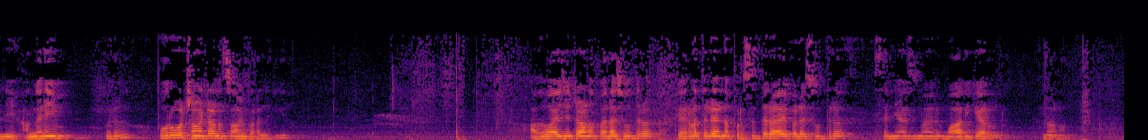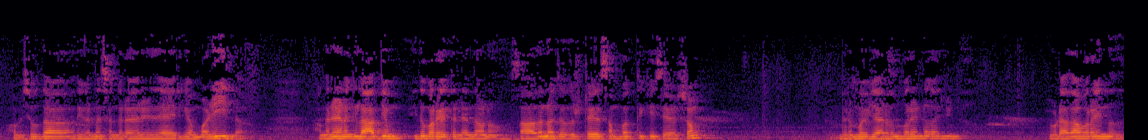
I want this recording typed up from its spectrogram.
ഇനി അങ്ങനെയും ഒരു പൂർവപക്ഷമായിട്ടാണ് സ്വാമി പറഞ്ഞിരിക്കുന്നത്. അത് വായിച്ചിട്ടാണ് പല ശൂദ്ര കേരളത്തിലെ തന്നെ പ്രസിദ്ധരായ പല ശൂദ്ര സന്യാസിമാരും വാദിക്കാറുണ്ട് എന്നാണ്. അവിശുദ്ധാധികരണം ശങ്കരാചാര്യായിരിക്കാൻ വഴിയില്ല. അങ്ങനെയാണെങ്കിൽ ആദ്യം ഇത് പറയത്തില്ല എന്താണ്? സാധന ചതുഷ്ടയ സമ്പത്തിക്ക് ശേഷം ബ്രഹ്മവിചാരം എന്ന് പറയേണ്ട കാര്യമില്ല. ഇവിടെ അതാ പറയുന്നത്.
